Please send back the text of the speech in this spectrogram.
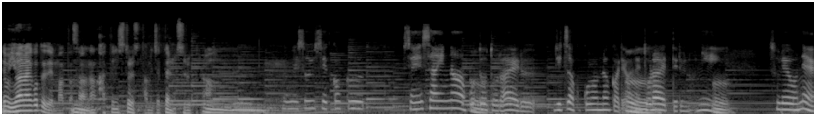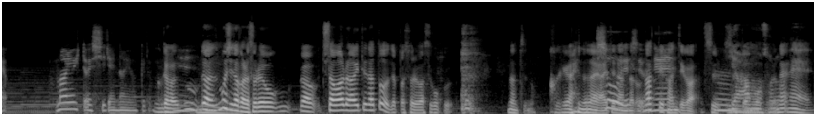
でも言わないことでまたさ、うん。なんか勝手にストレス溜めちゃったりもするから。ううん。ん。でそういうせっかく繊細なことを捉える、実は心の中ではね、うん。捉えてるのに、うん。それをね周りの人は知れないわけだから、ね、だから、だからもしだからそれを、が伝わる相手だと、やっぱそれはすごく、なんつうの、かけがえのない相手なんだろうなっていう感じがする。ねいやもうそれはね、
